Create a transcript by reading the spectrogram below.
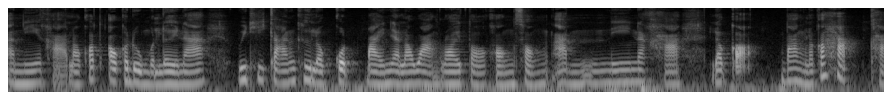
อันนี้ค่ะ เราก็เอากระดูกหมดเลยนะ วิธีการคือเรากดไปเนี่ยระหว่างรอยต่อของสองอันนี้นะคะ แล้วก็บังแล้วก็หักขา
